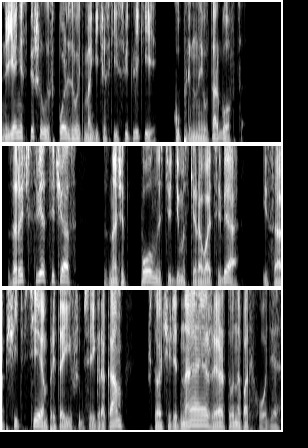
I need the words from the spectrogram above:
но я не спешил использовать магические светляки, купленные у торговца. Зажечь свет сейчас значит полностью демаскировать себя и сообщить всем притаившимся игрокам, что очередная жертва на подходе.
